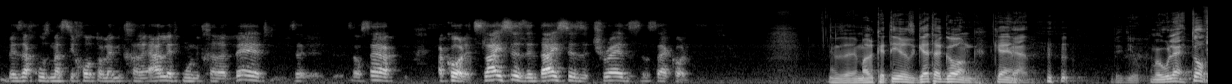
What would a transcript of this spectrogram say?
באיזה אחוז מהשיחות עולה מתחרה א' מול מתחרה ב', זה, זה עושה הכל, it slices, it dices, it shreds, זה עושה הכל. אז marketers, get a Gong, כן. כן, בדיוק. מעולה. טוב,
